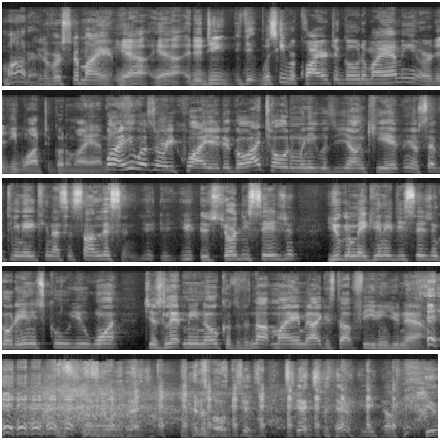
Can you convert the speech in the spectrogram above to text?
mater. University of Miami. Yeah, yeah. Did he? Did, was he required to go to Miami, or did he want to go to Miami? Well, he wasn't required to go. I told him when he was a young kid, you know, 17, 18, I said, son, listen, you, you, it's your decision. You can make any decision, go to any school you want. Just let me know, because if it's not Miami, I can stop feeding you now. you know, just, just know. You,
